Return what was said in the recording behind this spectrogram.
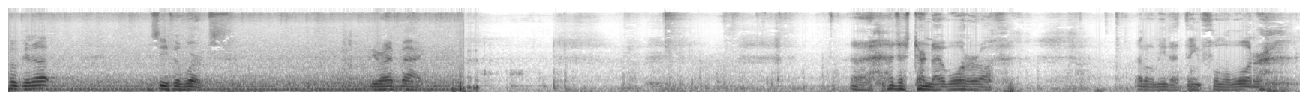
hook it up, and see if it works. Be right back. Uh, I just turned that water off. I don't need that thing full of water.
